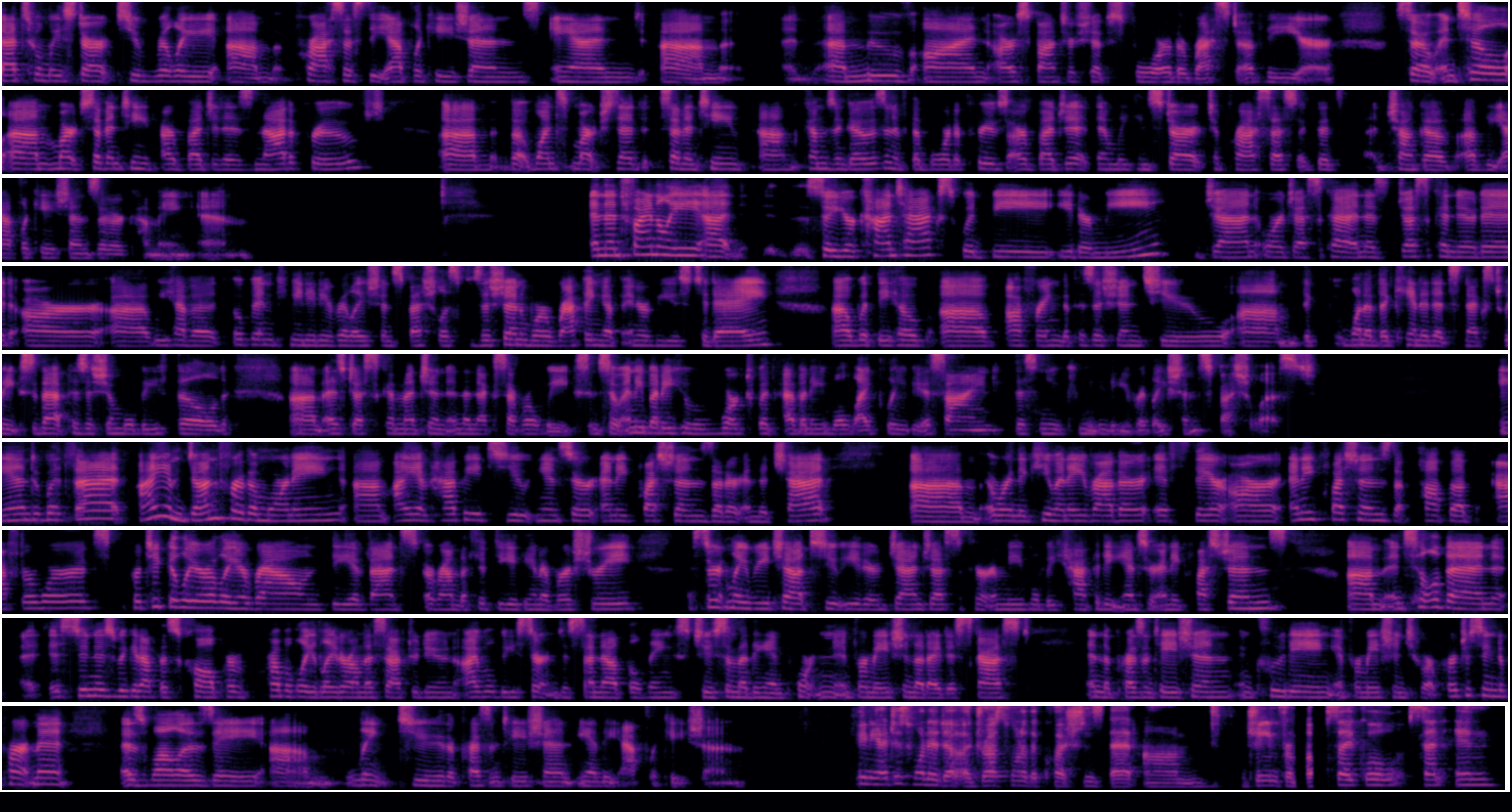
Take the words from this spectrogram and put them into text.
that's when we start to really um, process the applications and um, uh, move on our sponsorships for the rest of the year. So until um, March 17th, our budget is not approved. Um, but once March 17th um, comes and goes, and if the board approves our budget, then we can start to process a good chunk of, of the applications that are coming in. And then finally, uh, so your contacts would be either me, Jen, or Jessica. And as Jessica noted, our uh, we have an open community relations specialist position. We're wrapping up interviews today uh, with the hope of offering the position to um, the, one of the candidates next week. So that position will be filled, um, as Jessica mentioned, in the next several weeks. And so anybody who worked with Ebony will likely be assigned this new community relations specialist. And with that, I am done for the morning. Um, I am happy to answer any questions that are in the chat um, or in the Q&A rather. If there are any questions that pop up afterwards, particularly around the events around the 50th anniversary, certainly reach out to either Jen, Jessica, or me. We'll be happy to answer any questions. Um, until then, as soon as we get off this call, pr probably later on this afternoon, I will be certain to send out the links to some of the important information that I discussed in the presentation, including information to our purchasing department, as well as a um, link to the presentation and the application. Jeannie, I just wanted to address one of the questions that um, Jane from Upcycle sent in.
